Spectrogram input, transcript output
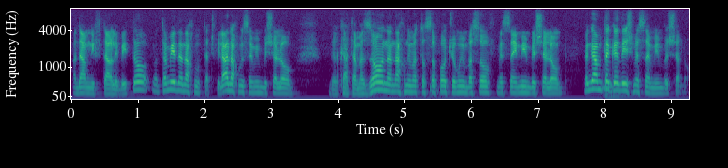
אדם נפטר לביתו, ותמיד אנחנו, את התפילה אנחנו מסיימים בשלום, ברכת המזון אנחנו עם התוספות שאומרים בסוף מסיימים בשלום, וגם את הקדיש מסיימים בשלום.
